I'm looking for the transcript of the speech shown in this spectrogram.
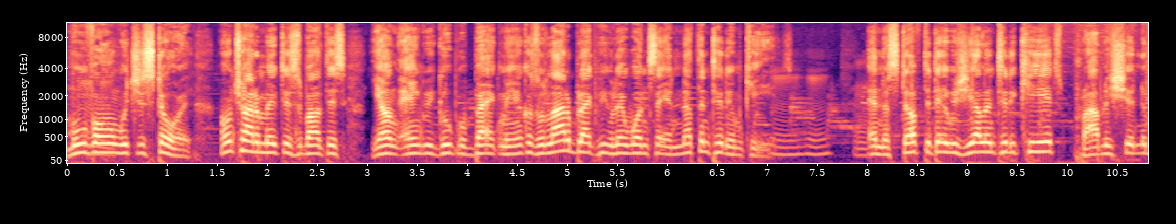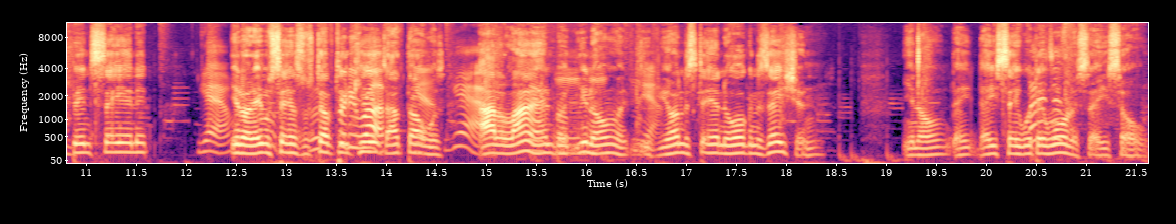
Move mm-hmm. on with your story. Don't try to make this about this young, angry group of black men because a lot of black people that wasn't saying nothing to them kids. Mm-hmm. And the stuff that they was yelling to the kids probably shouldn't have been saying it. Yeah. You know, they were saying some stuff to the kids rough. I thought Yeah. was Yeah. out of line. But you mm-hmm. know, if, if you understand the organization, you know, they, they say what they want to say. So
